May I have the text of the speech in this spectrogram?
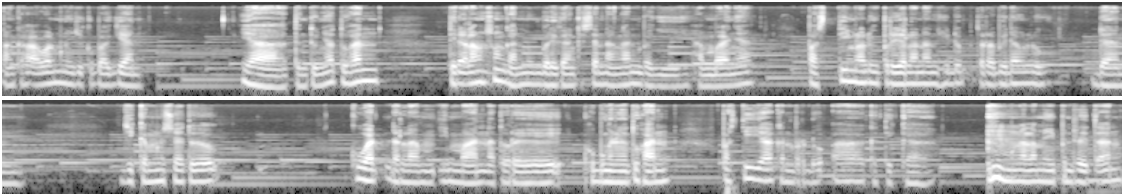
langkah awal menuju kebahagiaan. Ya, tentunya Tuhan tidak langsung kan memberikan kesenangan bagi hambanya, pasti melalui perjalanan hidup terlebih dahulu. Dan jika manusia itu kuat dalam iman atau hubungan dengan Tuhan, pasti ia akan berdoa ketika mengalami penderitaan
